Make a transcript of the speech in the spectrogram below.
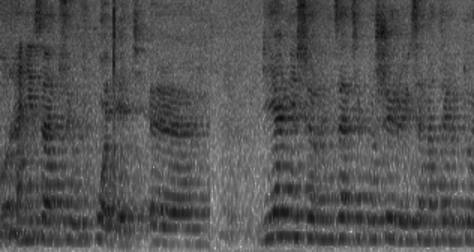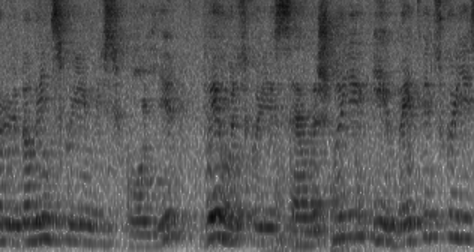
в організацію входять. Діяльність організації поширюється на територію Долинської міської, Вигодської селищної і Витвіцької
